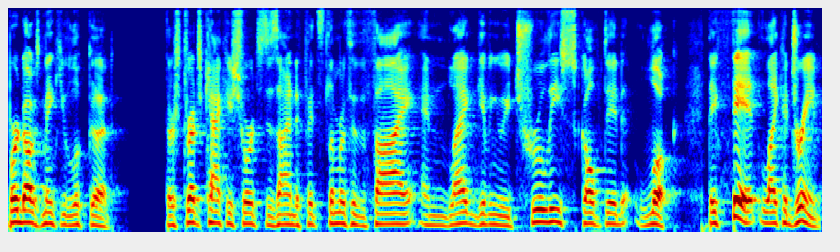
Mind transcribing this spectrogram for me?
Bird dogs make you look good. They're stretch khaki shorts designed to fit slimmer through the thigh and leg, giving you a truly sculpted look. They fit like a dream.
